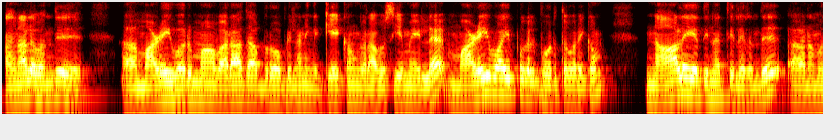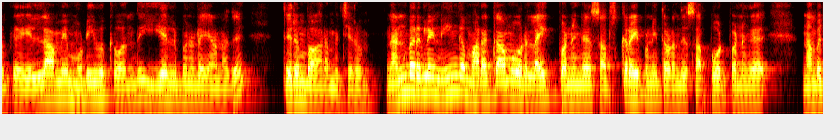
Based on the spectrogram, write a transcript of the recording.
அதனால வந்து மழை வருமா வராதா ப்ரோ அப்படிலாம் நீங்கள் கேட்கணுங்கிற அவசியமே இல்லை. மழை வாய்ப்புகள் பொறுத்த வரைக்கும் நாளைய தினத்திலிருந்து நமக்கு எல்லாமே முடிவுக்கு வந்து இயல்பு நிலையானது திரும்ப ஆரம்பிச்சிடும் நண்பர்களே நீங்கள் மறக்காமல் ஒரு லைக் பண்ணுங்கள் சப்ஸ்கிரைப் பண்ணி தொடர்ந்து சப்போர்ட் பண்ணுங்கள் நம்ம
